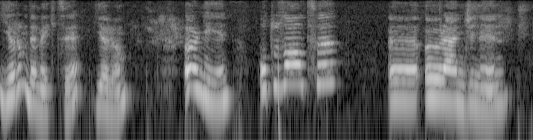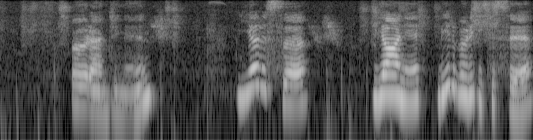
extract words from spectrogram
yarım demekti. Yarım. Örneğin 36 e, öğrencinin öğrencinin yarısı yani 1 bölü ikisi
